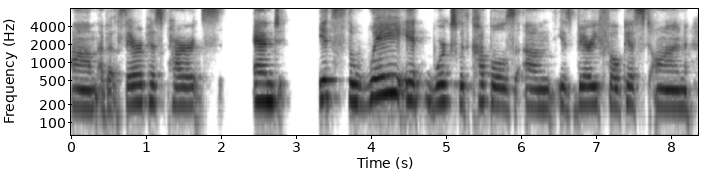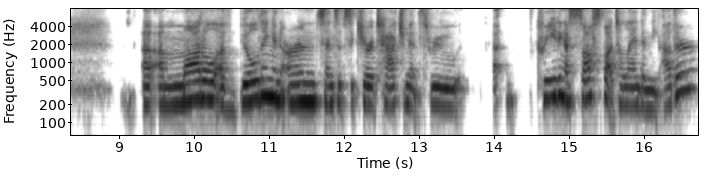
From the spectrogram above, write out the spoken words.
um, about therapist parts. And it's the way it works with couples um, is very focused on a, a, model of building an earned sense of secure attachment through uh, creating a soft spot to land in the other,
